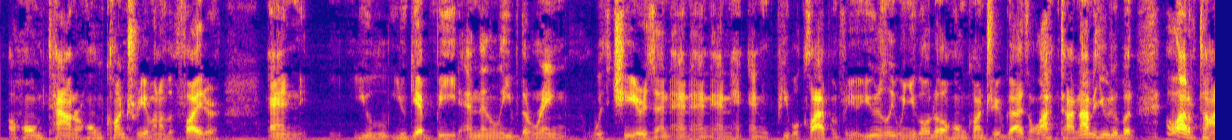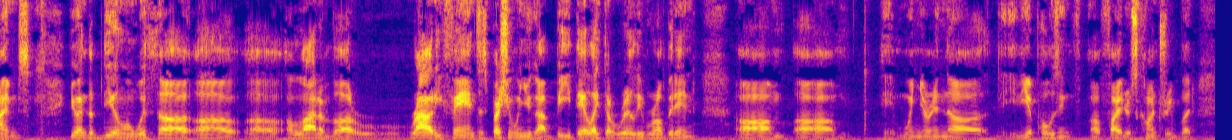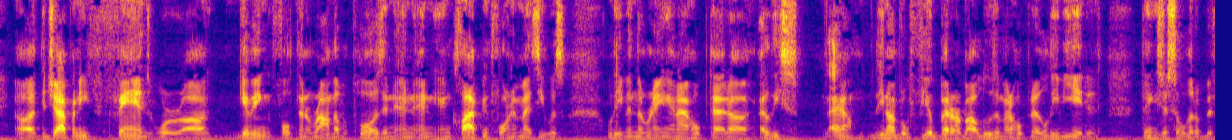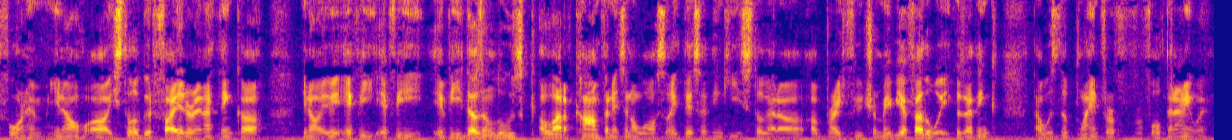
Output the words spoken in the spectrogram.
a hometown or home country of another fighter and you you get beat and then leave the ring with cheers and and and and, and people clapping for you. Usually, when you go to a home country of guys, a lot of time, not usually, but a lot of times, you end up dealing with uh, uh, uh, a lot of uh, rowdy fans, especially when you got beat. They like to really rub it in um, um, when you're in the the opposing uh, fighter's country. But uh, the Japanese fans were giving Fulton a round of applause and, and, and, and, clapping for him as he was leaving the ring. And I hope that at least I know you know I feel better about losing, but I hope it alleviated things just a little bit for him. You know, uh, he's still a good fighter, and I think uh, you know if he if he if he doesn't lose a lot of confidence in a loss like this, I think he's still got a, a bright future. Maybe a featherweight because I think that was the plan for for Fulton anyway.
